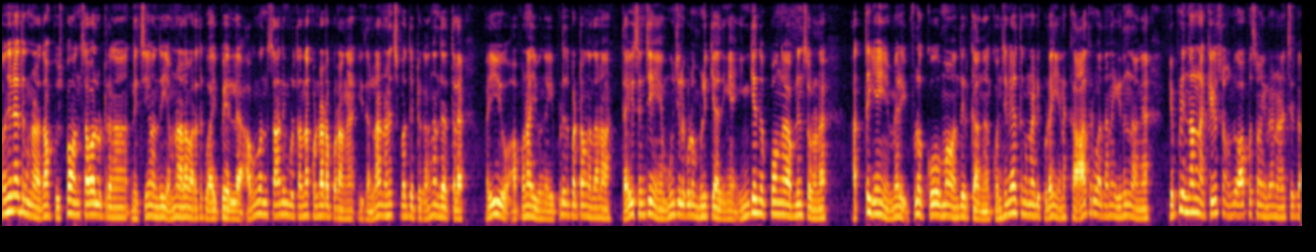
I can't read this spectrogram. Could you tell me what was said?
கொஞ்ச நேரத்துக்கு முன்னாடி தான் புஷ்பா வந்து சவால் விட்டுருங்க நிச்சயம் வந்து எம்னாலாம் வரதுக்கு வாய்ப்பே இல்லை. அவங்க வந்து சாந்தி முகூர்த்தம் தான் கொண்டாட போகிறாங்க இதெல்லாம் நினச்சி பார்த்துட்டு இருக்காங்க அந்த இடத்துல. ஐயோ அப்போனா இவங்க இப்படிப்பட்டவங்க தானா? தயவு செஞ்சு என் மூஞ்சில் கூட முழிக்காதீங்க. இங்கேருந்து போங்க அப்படின்னு சொன்னோன்னே அத்தை ஏன் என் மேலே இவ்வளோ கோவமாக வந்து இருக்காங்க? கொஞ்ச நேரத்துக்கு முன்னாடி கூட எனக்கு ஆதரவாக தானே இருந்தாங்க. எப்படி இருந்தாலும் நான் கேஸை வந்து வாபஸ் வாங்கிடுவேன் நினச்சிருக்கேன்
